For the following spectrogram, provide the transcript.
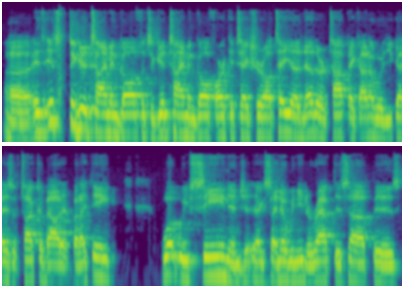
uh, it, it's a good time in golf. It's a good time in golf architecture. I'll tell you another topic. I don't know whether you guys have talked about it, but I think what we've seen, and I know we need to wrap this up, is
